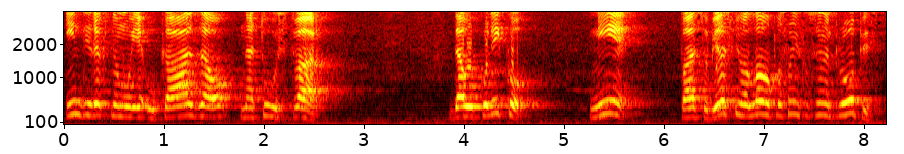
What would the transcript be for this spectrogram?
indirektno mu je ukazao na tu stvar da ukoliko nije pa se objasnio Allahu poslanik sallallahu alaihi propis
